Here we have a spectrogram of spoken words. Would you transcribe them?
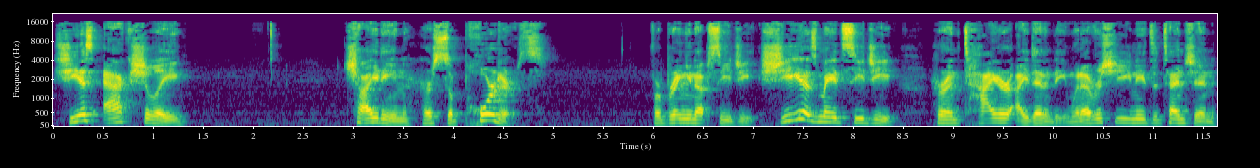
She is actually chiding her supporters for bringing up CG. She has made CG her entire identity. Whenever she needs attention,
